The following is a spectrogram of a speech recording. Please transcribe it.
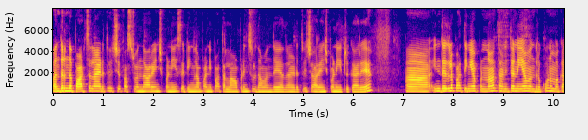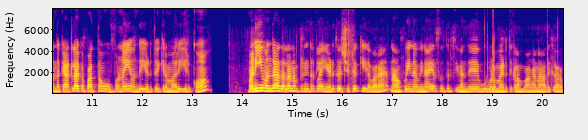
வந்திருந்த பார்ட்ஸ் எல்லாம் எடுத்து வச்சு ஃபர்ஸ்ட் வந்து அரேஞ்ச் பண்ணி செட்டிங்லாம் பண்ணி பார்த்துடலாம் அப்படின்னு சொல்லி தான் வந்து அதெல்லாம் எடுத்து வச்சு அரேஞ்ச் பண்ணிகிட்டு இருக்காரு. இந்த இதில் பார்த்தீங்க அப்படின்னா தனித்தனியாக வந்திருக்கும். நமக்கு அந்த கேட்லாக்கை பார்த்தா ஒவ்வொன்றையும் வந்து எடுத்து வைக்கிற மாதிரி இருக்கும். மணியும் வந்து அதெல்லாம் நான் பிரிண்டருக்கெலாம் எடுத்து வச்சுட்டு கீழே வரேன். நான் போய் நான் விநாயகர் சதுர்த்தி வந்து ஊர்வலமாக எடுத்து கிளம்புவாங்க நான் அதுக்கு வேறு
